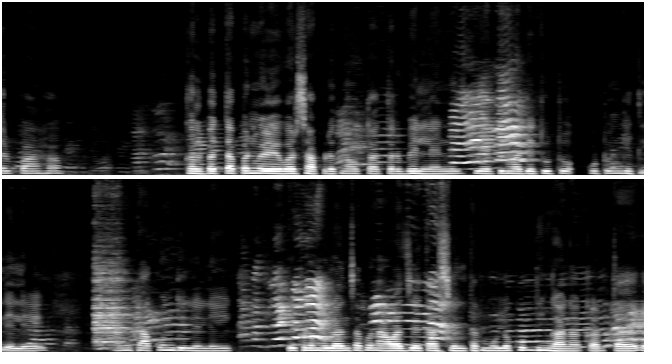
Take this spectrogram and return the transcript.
तर पहा खलबत्ता पण वेळेवर सापडत नव्हता तर बेलण्याने प्लेटीमध्ये तुटू कुटून घेतलेले आणि टाकून दिलेले इकडं मुलांचा पण आवाज येत असेल तर मुलं खूप धिंगाणा करतायत.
